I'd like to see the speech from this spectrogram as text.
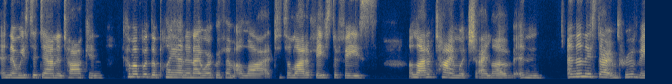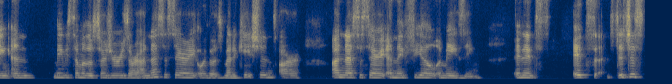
and then we sit down and talk and come up with a plan and i work with them a lot. It's a lot of face to face a lot of time which i love and and then they start improving and maybe some of those surgeries are unnecessary or those medications are unnecessary and they feel amazing. And it's it's it just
